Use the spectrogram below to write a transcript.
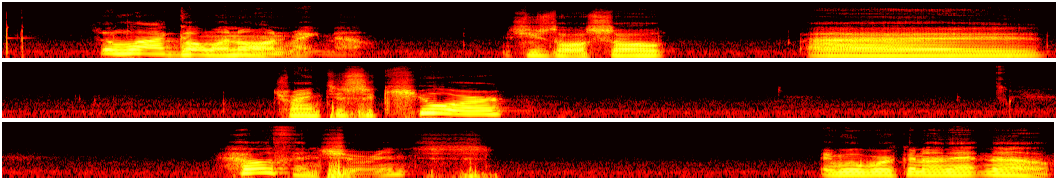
There's a lot going on right now. She's also uh, trying to secure health insurance and we're working on that now.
